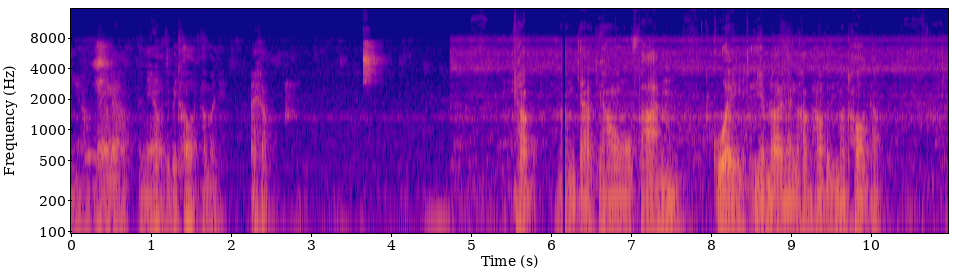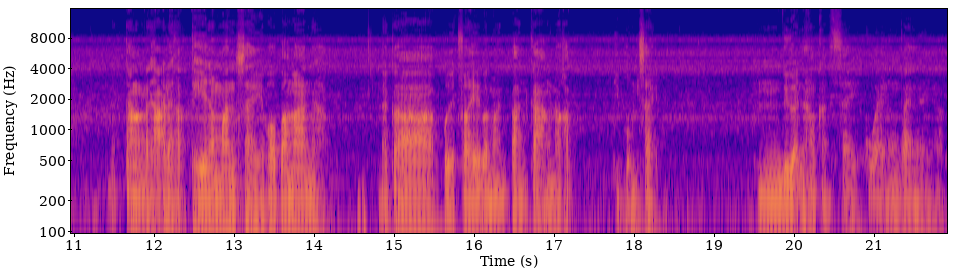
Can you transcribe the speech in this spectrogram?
นี่ครับแล้วแล้วครับ อันนี้เราจะไปทอดครับอันนี้ไปครับ ครับ หลังจากที่เราฝานกล้วยเรียบร้อยแล้วนะครับเราก็จะมาทอดครับ ตั้งกระทะเลยครับ เทน้ำมันใส่พอประมาณนะครับ แล้วก็เปิดไฟประมาณปานกลางนะครับ ที่ผมใส่เดือดแล้วก็ใส่กล้วยลงไปเลยครับ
